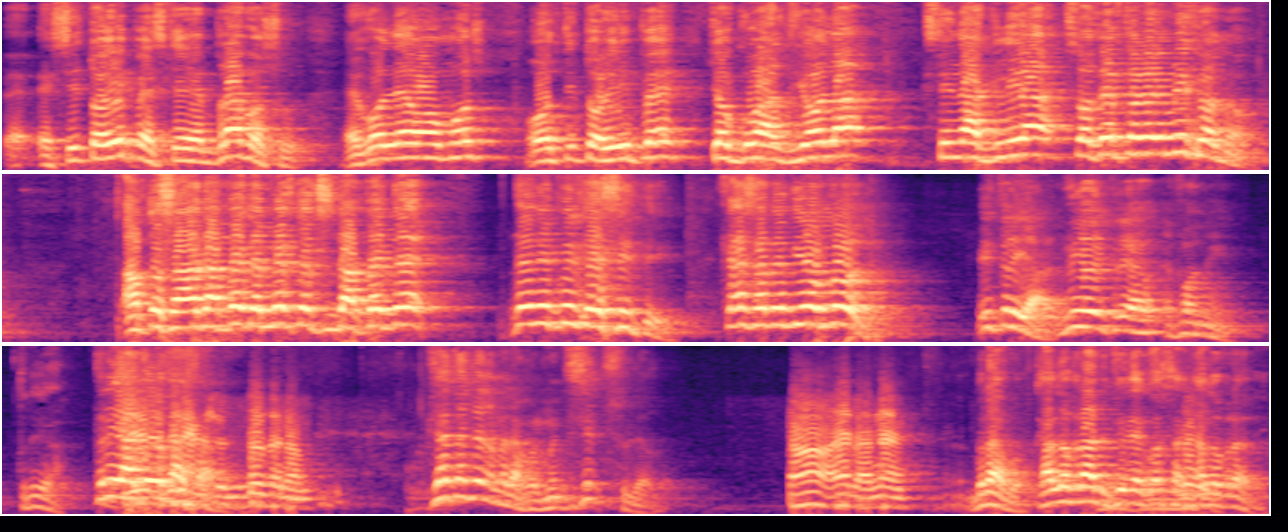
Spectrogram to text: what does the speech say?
Ε, εσύ το είπες και μπράβο σου. Εγώ λέω όμως ότι το είπε και ο Γκουαρδιόλα στην Αγγλία στο δεύτερο ημίχρονο. Από το 45 μέχρι το 65 δεν υπήρχε City. Χάσαμε δύο γκολ. Ή τρία. Δύο ή τρία φωνή. Τρία. Τρία Ε, γκολ χάσαμε. Τότε να. Ποια τα δέναμε τα γκολ, με τη City σου λέω. Α, έλα, ναι. Μπράβο. Καλό βράδυ, φίλε Κώστα. Καλό βράδυ.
